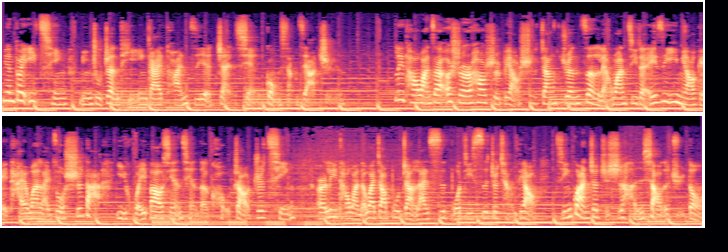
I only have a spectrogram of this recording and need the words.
面对疫情，民主政体应该团结，展现共享价值。立陶宛在二十二号时表示，将捐赠两万剂的 A Z 疫苗给台湾来做施打，以回报先前的口罩之情。而立陶宛的外交部长兰斯伯吉斯就强调，尽管这只是很小的举动，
